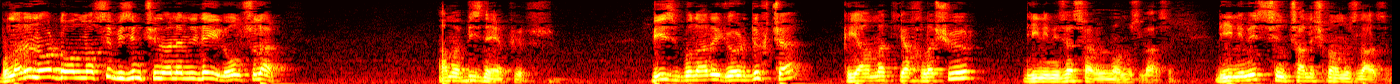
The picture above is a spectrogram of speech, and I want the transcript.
Bunların orada olması bizim için önemli değil. Olsular. Ama biz ne yapıyoruz? Biz bunları gördükçe kıyamet yaklaşıyor. Dinimize sarılmamız lazım. Dinimiz için çalışmamız lazım.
